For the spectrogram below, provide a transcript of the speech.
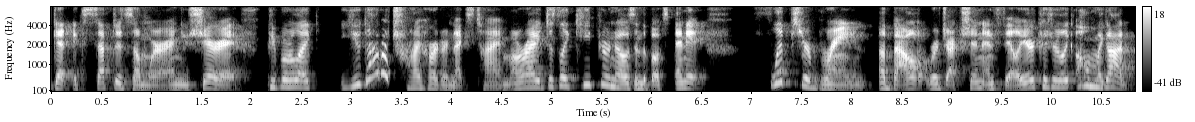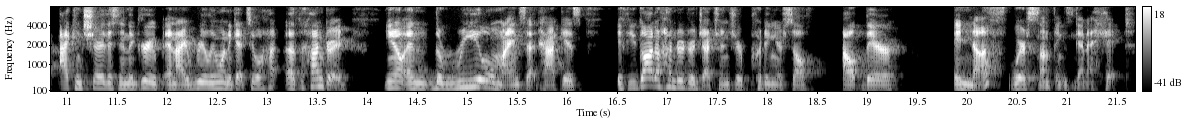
get accepted somewhere and you share it, people are like, you got to try harder next time. All right. Just like keep your nose in the books. And it flips your brain about rejection and failure because you're like, oh my God, I can share this in the group and I really want to get to a, a hundred. You know, and the real mindset hack is if you got a hundred rejections, you're putting yourself out there enough where something's going to hit.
